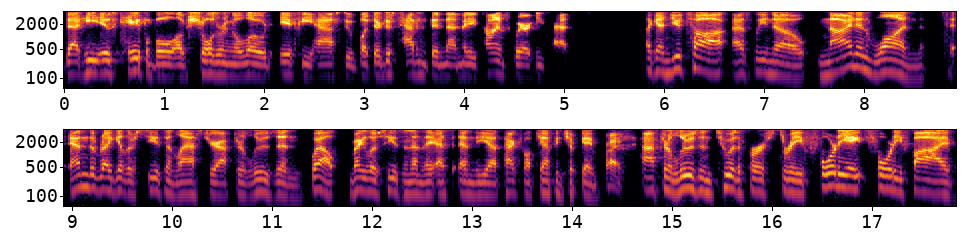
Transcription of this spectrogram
that he is capable of shouldering the load if he has to, but there just haven't been that many times where he's had to. Again, Utah, as we know, nine and one to end the regular season last year after losing, well, regular season and the and the uh, Pac-12 championship game. Right. After losing two of the first three, 48-45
